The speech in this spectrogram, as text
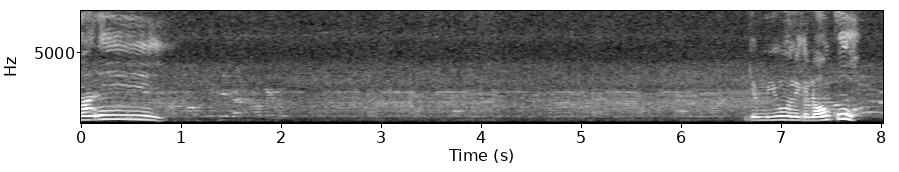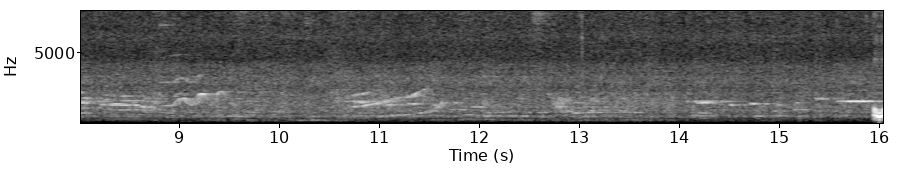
มานี่อย่ามายุ่งอะไรกับน้องกูเอา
